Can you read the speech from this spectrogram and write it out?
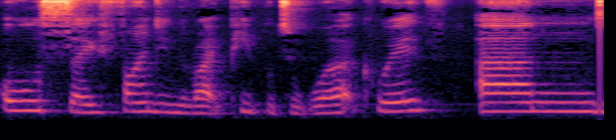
also finding the right people to work with. And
